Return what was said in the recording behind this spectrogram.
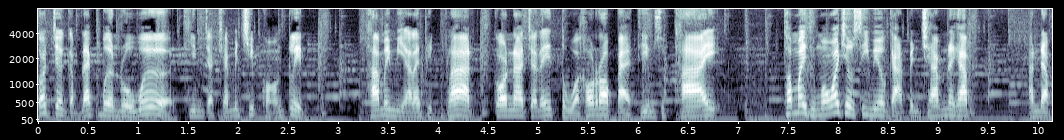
ก็เจอกับแบล็กเบิร์นโรเวอร์ทีมจากแชมเปี้ยนชิพของอังกฤษ ถ้าไม่มีอะไรผิดพลาด ก็น่าจะได้ตั๋วเข้ารอบ 8 ทีมสุดท้ายทำไมถึงมองว่าเชลซีมีโอกาสเป็นแชมป์นะครับ อันดับ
